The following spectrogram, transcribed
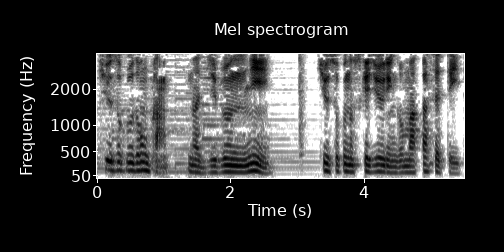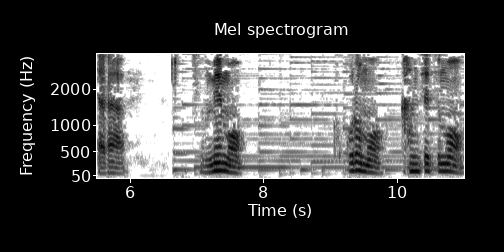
休息鈍感な自分に休息のスケジューリングを任せていたら、目も心も関節も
